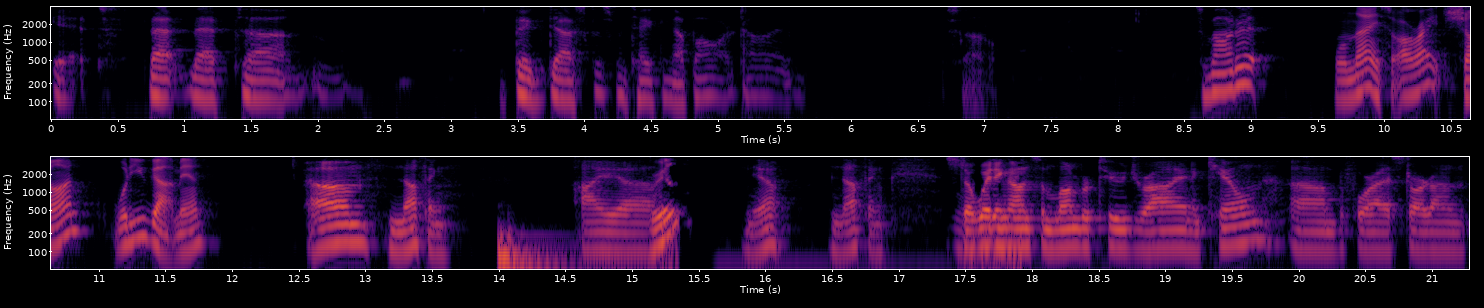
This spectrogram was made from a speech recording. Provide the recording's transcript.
it. That that um, big desk has been taking up all our time. So that's about it. Well, nice. All right, Sean, what do you got, man? Um, nothing. I uh, Really? Yeah, nothing. Still waiting on some lumber to dry in a kiln um, before I start on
